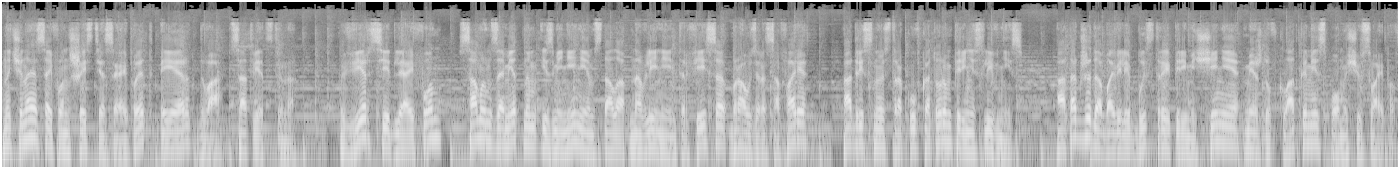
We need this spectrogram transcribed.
начиная с iPhone 6s и iPad Air 2 соответственно. В версии для iPhone самым заметным изменением стало обновление интерфейса браузера Safari, адресную строку в котором перенесли вниз, а также добавили быстрое перемещение между вкладками с помощью свайпов.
